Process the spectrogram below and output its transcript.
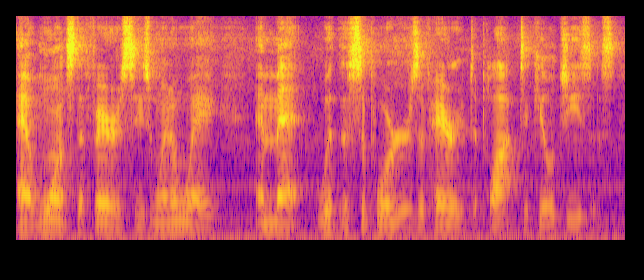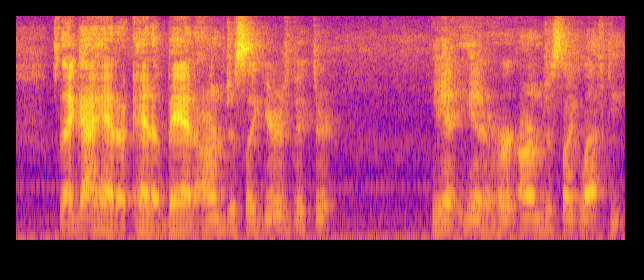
At once the Pharisees went away and met with the supporters of Herod to plot to kill Jesus. So that guy had a had a bad arm just like yours, Victor. He had he had a hurt arm just like Lefty.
